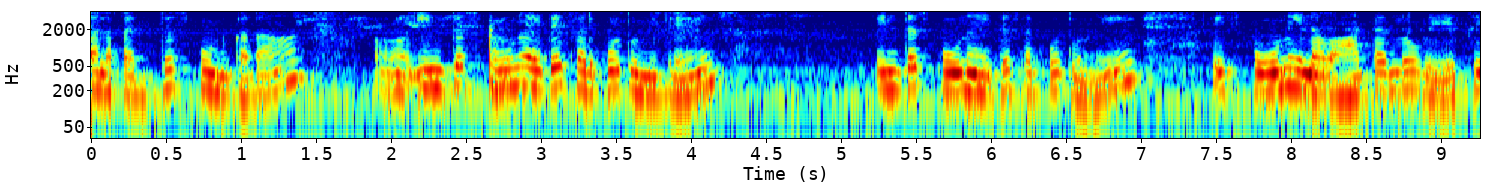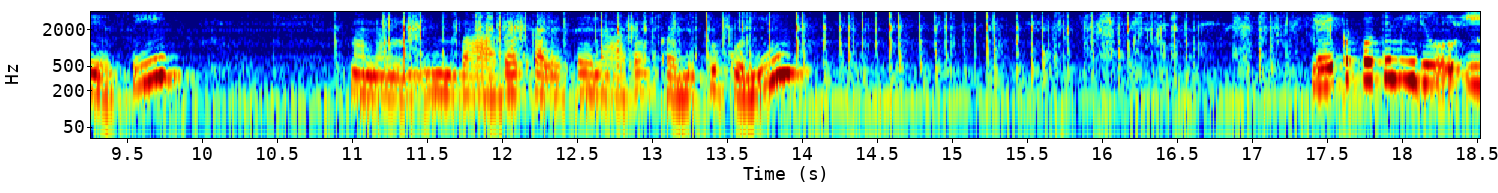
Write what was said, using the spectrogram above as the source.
చాలా పెద్ద స్పూన్ కదా. ఇంత స్పూన్ అయితే సరిపోతుంది ఫ్రెండ్స్. ఇంత స్పూన్ అయితే సరిపోతుంది. ఈ స్పూన్ ఇలా వాటర్లో వేసేసి మనం బాగా కలిసేలాగా కలుపుకొని లేకపోతే మీరు ఈ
